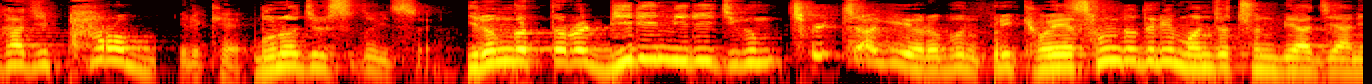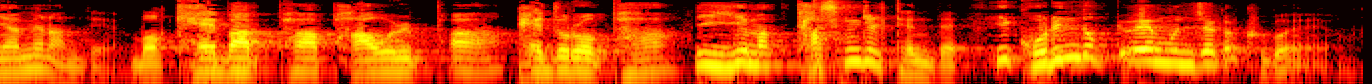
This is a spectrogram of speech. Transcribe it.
가지 파로 이렇게 무너질 수도 있어요. 이런 것들을 미리미리 지금 철저하게 여러분 우리 교회 성도들이 먼저 준비하지 아니하면 안 돼요. 뭐 개바파, 바울파, 베드로파 이게 막 다 생길 텐데 이 고린도 교회 문제가 그거예요.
